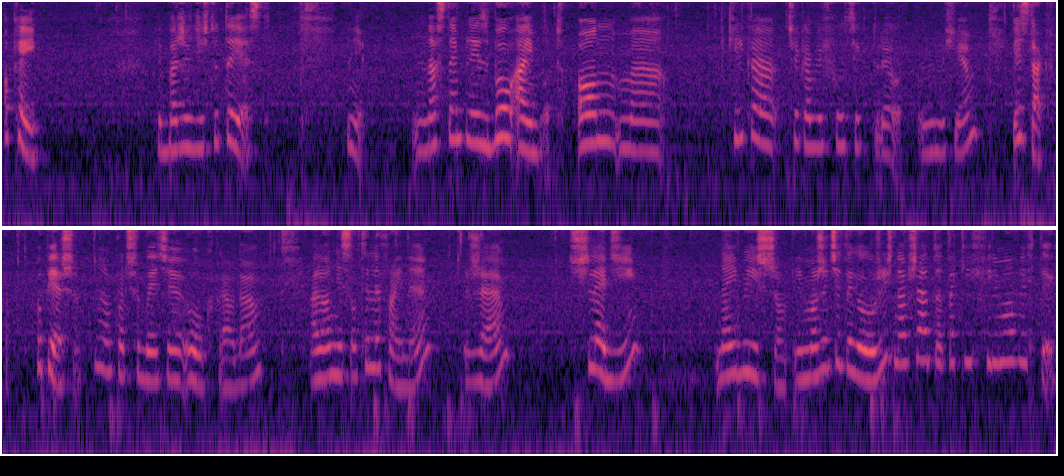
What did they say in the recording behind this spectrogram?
Okej. Chyba, że gdzieś tutaj jest. Nie. Następny jest Bow Aimbot. On ma kilka ciekawych funkcji, które wymyśliłem. Więc tak, po pierwsze, no potrzebujecie łuk, prawda? Ale on jest o tyle fajny, że śledzi najbliższą i możecie tego użyć na przykład do takich filmowych tych.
